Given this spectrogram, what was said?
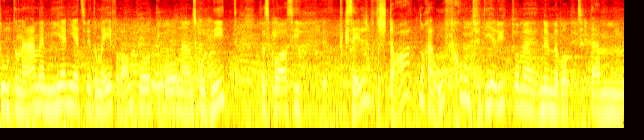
die Unternehmen müssen jetzt wieder mehr Verantwortung übernehmen. Es geht nicht, dass quasi die Gesellschaft, der Staat noch aufkommt für die Leute, die man nicht mehr will, dem,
